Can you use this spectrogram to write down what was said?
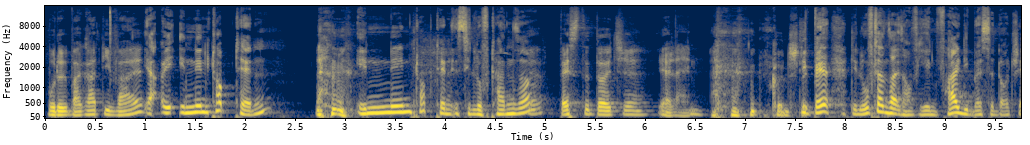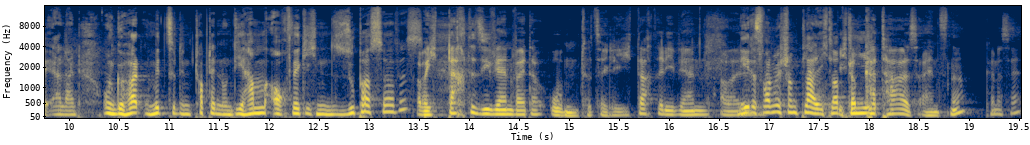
Wurde, war gerade die Wahl? Ja, in den Top Ten. In den Top Ten ist die Lufthansa. Beste deutsche Airline. Die. Be- die Lufthansa ist auf jeden Fall die beste deutsche Airline und gehört mit zu den Top Ten. Und die haben auch wirklich einen super Service. Aber ich dachte, sie wären weiter oben tatsächlich. Ich dachte, die wären, aber nee, das war mir schon klar. Ich glaube, die, Katar ist eins, ne? Kann das sein?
